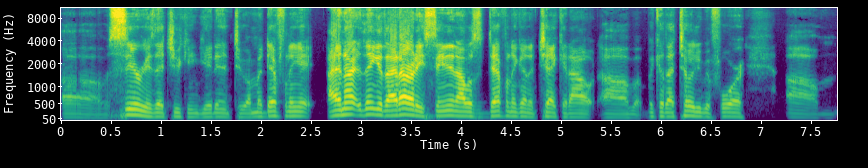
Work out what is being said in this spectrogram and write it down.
uh, series that you can get into. I'm definitely, and I think I'd already seen it. I was definitely going to check it out uh, because I told you before. Um,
